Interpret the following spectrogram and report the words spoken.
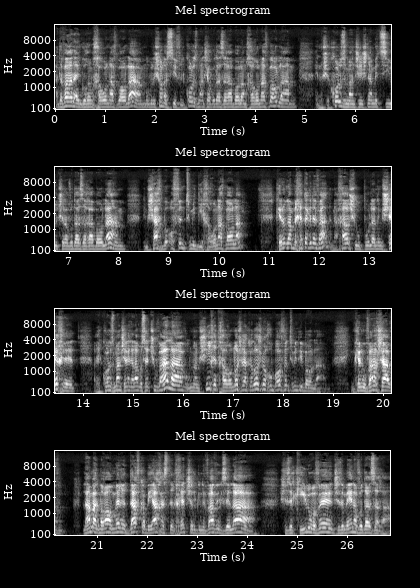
הדבר עדיין גורם חרון אף בעולם, ובלשון הספרי, כל זמן שעבודה זרה בעולם חרון אף בעולם, היינו שכל זמן שישנה מציאות של עבודה זרה בעולם, נמשך באופן תמידי חרון אף בעולם. כן הוא גם בחטא הגניבה, מאחר שהוא פעולה נמשכת, הרי כל זמן שאין הגנב עושה תשובה עליו, הוא ממשיך את חרונו של הקדוש ברוך הוא באופן תמידי בעולם. אם כן מובן עכשיו, למה הגמרא אומרת דווקא ביחס לחטא של גניבה וגזלה, שזה כאילו עובד, שזה מעין עבודה זרה?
